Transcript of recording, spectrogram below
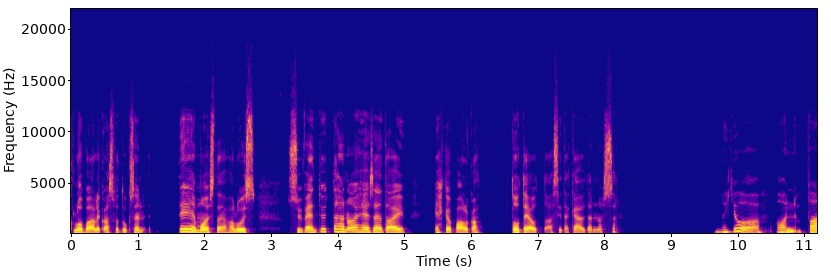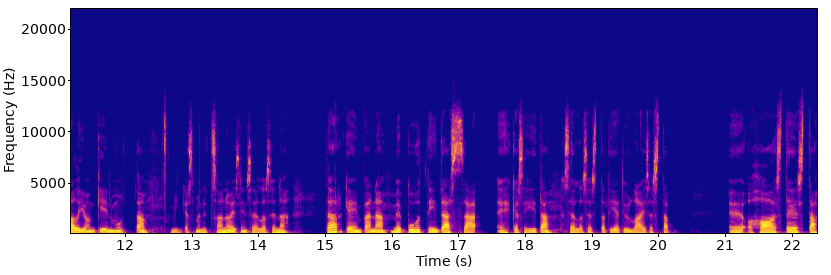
globaalikasvatuksen teemoista ja haluaisi syventyä tähän aiheeseen tai ehkä jopa alkaa toteuttaa sitä käytännössä? No joo, on paljonkin, mutta minkäs mä nyt sanoisin sellaisena tärkeimpänä. Me puhuttiin tässä ehkä siitä sellaisesta tietynlaisesta haasteesta,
